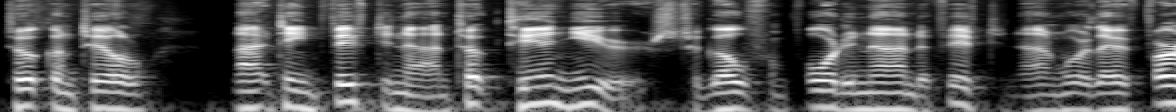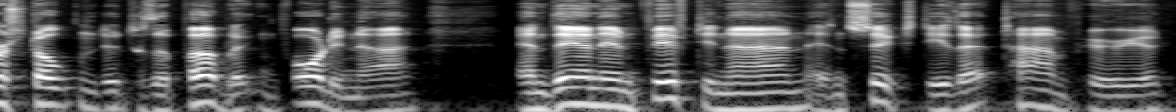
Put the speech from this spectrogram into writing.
took until 1959, took 10 years to go from 49 to 59, where they first opened it to the public in 49. And then in 59 and 60, that time period,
